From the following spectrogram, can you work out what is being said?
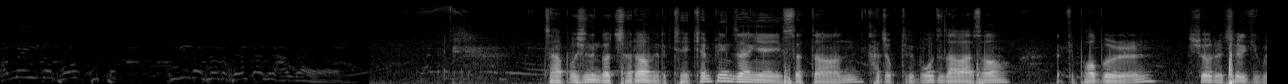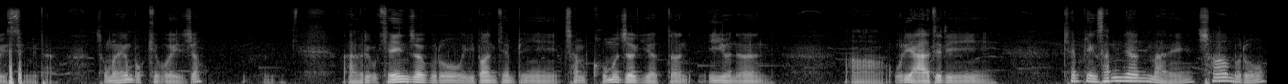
엄마 이거 기계가 들어도 거기까지는 안 가요. 자, 보시는 것처럼 이렇게 캠핑장에 있었던 가족들이 모두 나와서 이렇게 버블 쇼를 즐기고 있습니다. 정말 행복해 보이죠? 음. 아, 그리고 개인적으로 이번 캠핑이 참 고무적이었던 이유는, 어, 우리 아들이 캠핑 3년 만에 처음으로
